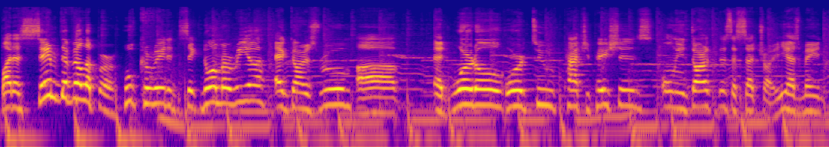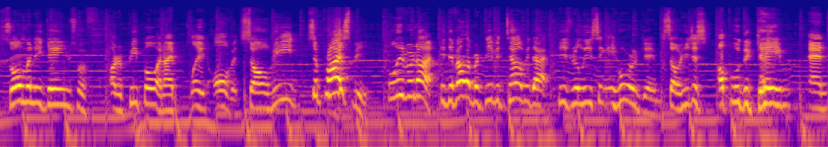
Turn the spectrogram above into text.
by the same developer who created Signor Maria, Edgar's Room, uh, Eduardo, Word 2, Patchy Patience, Only in Darkness, etc. He has made so many games with other people and I played all of it. So he surprised me Believe it or not, the developer didn't even tell me that he's releasing a horror game. So he just uploaded the game and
